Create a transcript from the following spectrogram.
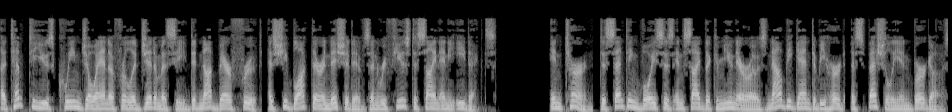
attempt to use Queen Joanna for legitimacy did not bear fruit, as she blocked their initiatives and refused to sign any edicts. In turn, dissenting voices inside the Comuneros now began to be heard, especially in Burgos.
